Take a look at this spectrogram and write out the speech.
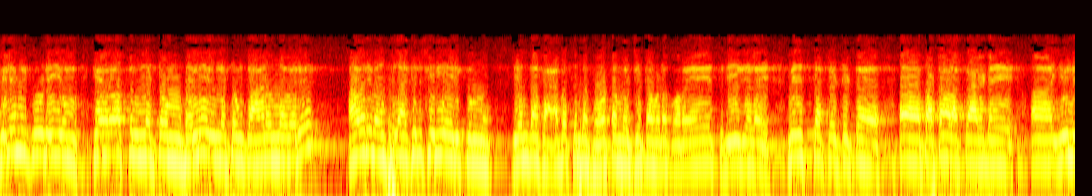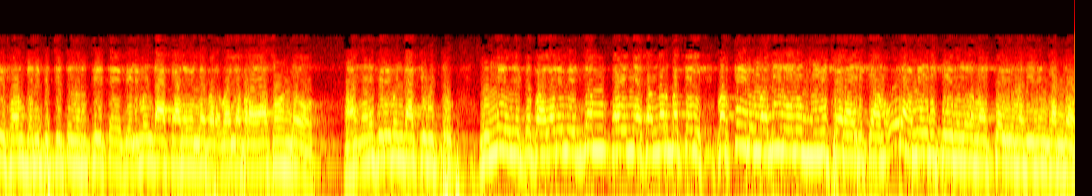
ഫിലിമിൽ കൂടിയും കേരളത്തിൽ നിന്നിട്ടും ഡൽഹിയിൽ നിന്നിട്ടും കാണുന്നവര് അവർ മനസ്സിലാക്കിയത് ശരിയായിരിക്കും എന്താ കാബത്തിന്റെ ഫോട്ടോ വെച്ചിട്ട് അവിടെ കുറെ സ്ത്രീകളെ മിനിസ്കർട്ട് ഇട്ടിട്ട് പട്ടാളക്കാരുടെ യൂണിഫോം ധരിപ്പിച്ചിട്ട് നിർത്തിയിട്ട് ഫിലിം ഉണ്ടാക്കാൻ വല്ല വല്ല പ്രയാസമുണ്ടോ? അങ്ങനെ ഫിലിം ഉണ്ടാക്കി വിട്ടു. നിങ്ങൾ എന്നിട്ട് പലരും യുദ്ധം കഴിഞ്ഞ സന്ദർഭത്തിൽ മക്കയിലും മദീനയിലും ജീവിച്ചവരായിരിക്കാം. ഒരു അമേരിക്കയിൽ നിങ്ങൾ മക്കയിലും മദീനയും കണ്ടോ?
